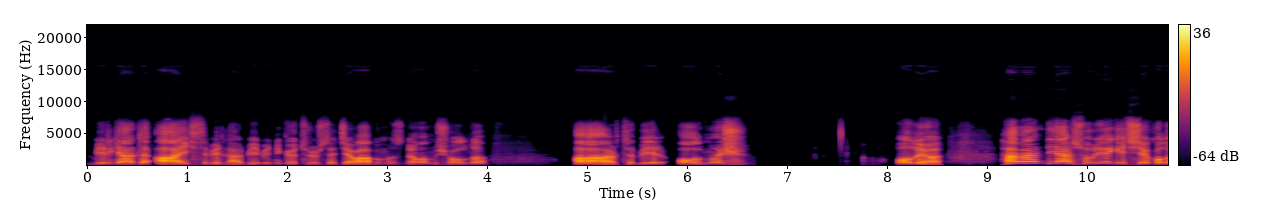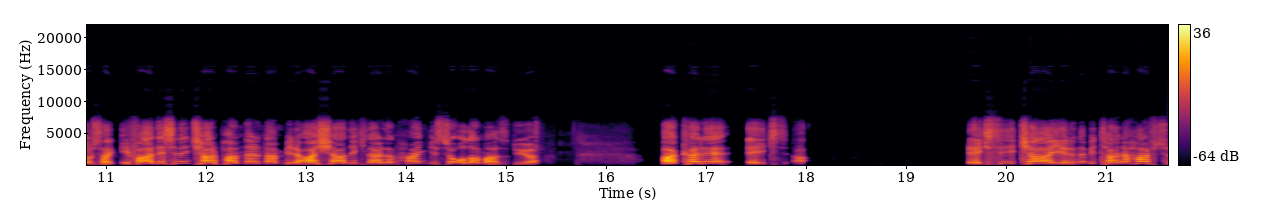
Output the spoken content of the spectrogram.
1 geldi. a eksi 1'ler birbirini götürürse cevabımız ne olmuş oldu? a artı 1 olmuş oluyor. Hemen diğer soruya geçecek olursak. ifadesinin çarpanlarından biri aşağıdakilerden hangisi olamaz diyor. a kare eksi, eksi 2a yerine bir tane harf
